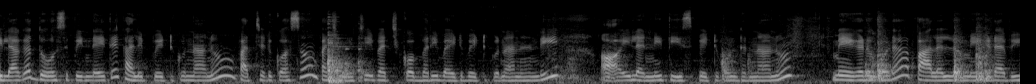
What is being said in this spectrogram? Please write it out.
ఇలాగ దోశ పిండి అయితే కలిపి పెట్టుకున్నాను. పచ్చడి కోసం పచ్చిమిర్చి పచ్చి కొబ్బరి బయట పెట్టుకున్నానండి. ఆయిల్ అన్నీ తీసి పెట్టుకుంటున్నాను. మేగడ కూడా పాలల్లో మేగడ అవి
